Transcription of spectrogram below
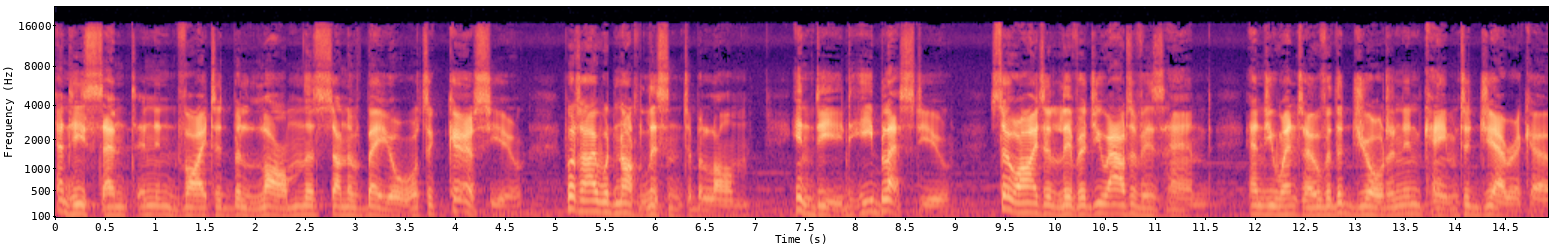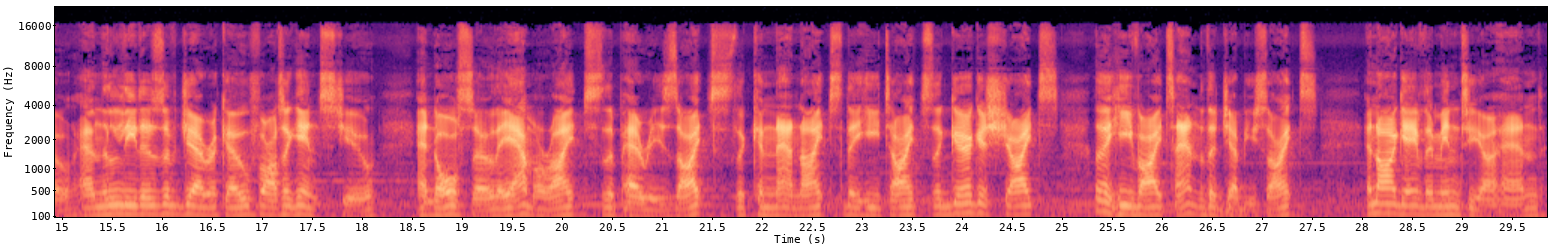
And he sent and invited Balaam the son of Beor to curse you. But I would not listen to Balaam. Indeed, he blessed you. So I delivered you out of his hand. And you went over the Jordan and came to Jericho, and the leaders of Jericho fought against you, and also the Amorites, the Perizzites, the Canaanites, the Hittites, the Girgashites, the Hivites, and the Jebusites. And I gave them into your hand,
